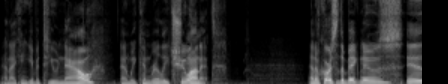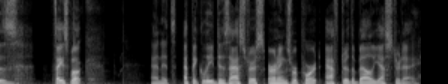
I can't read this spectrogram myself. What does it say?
And I can give it to you now, and we can really chew on it. And of course, the big news is Facebook and its epically disastrous earnings report after the bell yesterday.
